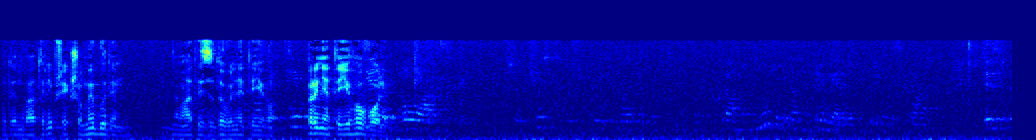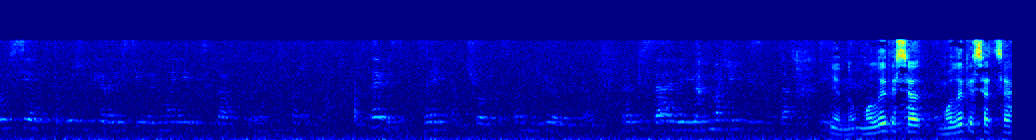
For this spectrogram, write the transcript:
Буде набагато ліпше, якщо ми будемо намагатись задовольнити його, прийняти його волю. Молитися, молитися це,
